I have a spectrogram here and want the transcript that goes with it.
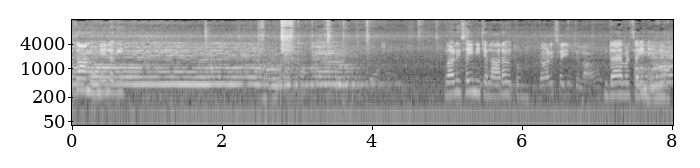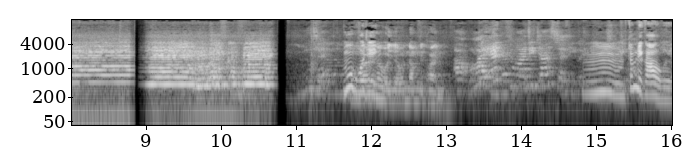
अजान होने लगी। गाड़ी सही नहीं चला रहे हो तुम। गाड़ी सही नहीं चला रहा। ड्राइवर सही नहीं है। मुँह हो जाएगी नहीं हम्म तुम निकाहोगे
